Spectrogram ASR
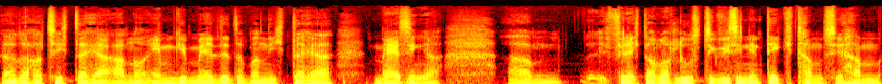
Ja, da hat sich der Herr Arno M. gemeldet, aber nicht der Herr Meisinger. Ähm, vielleicht auch noch lustig, wie sie ihn entdeckt haben. Sie haben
